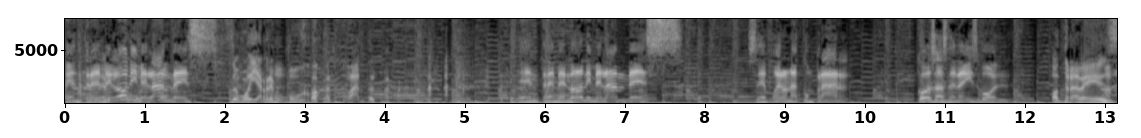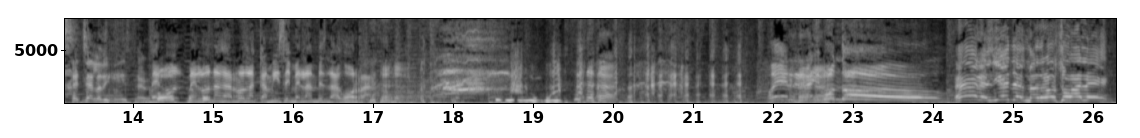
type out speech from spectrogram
Entre melón y melambes. sumo y arrempujo. Cuatro. Entre melón y melambes. Se fueron a comprar cosas de béisbol. Otra vez. ya lo dijiste. Melón, melón agarró la camisa y melambes la gorra. ¡Oye, Raimundo! ¡Eres bien desmadroso, vale!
